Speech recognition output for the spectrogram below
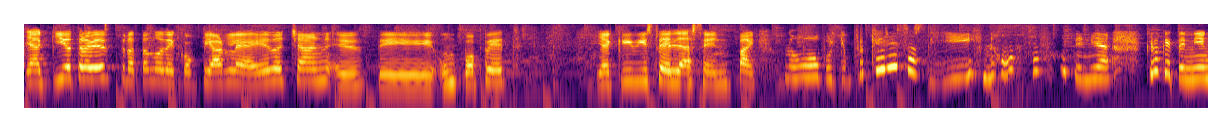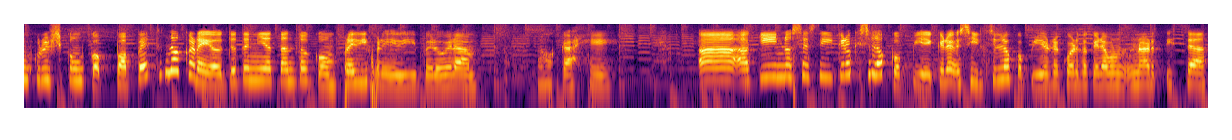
Y aquí otra vez tratando de copiarle a Edo-chan este, un puppet. Y aquí dice la senpai. No, porque ¿por qué eres así? No, tenía, creo que tenía un crush con puppet. No creo, yo tenía tanto con Freddy Freddy, pero era, no, cajé. Ah, aquí no sé si, creo que sí lo copié, creo, sí, sí lo copié, recuerdo que era un, artista,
